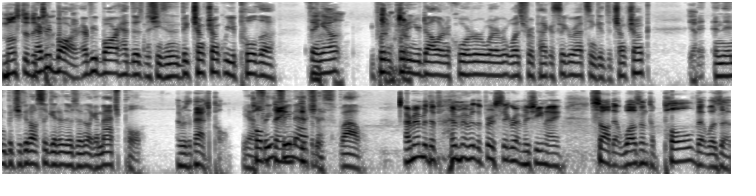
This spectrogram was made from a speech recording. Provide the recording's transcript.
most of the Every time. bar, every bar had those machines, and the big chunk chunk where you pull the thing Mm-hmm. out. You put in, Chunk put in your dollar and a quarter or whatever it was for a pack of cigarettes, and you get the chunk chunk. Yeah. And then, but you could also get it. There's a, like a match pull. There was a match pull. Yeah. Pull free thing, free matches. Wow. I remember the I remember the first cigarette machine I saw that wasn't a pull that was a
